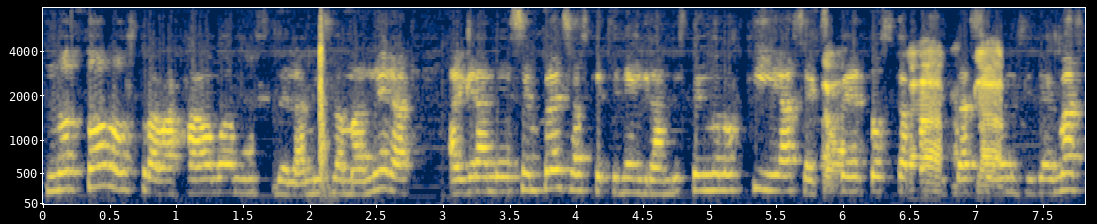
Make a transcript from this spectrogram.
no todos trabajábamos de la misma manera. Hay grandes empresas que tienen grandes tecnologías, expertos, capacitaciones y demás.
